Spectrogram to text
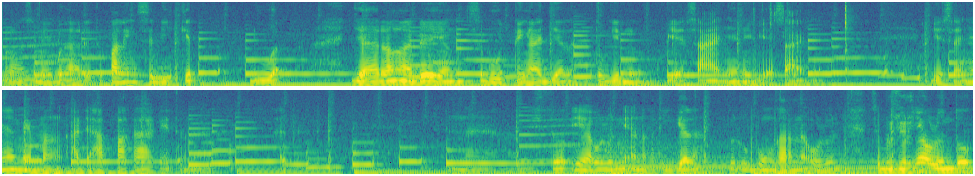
Orang bahari itu paling sedikit dua. Jarang ada yang sebuting aja lah. Tuh gini biasanya nih biasanya. Biasanya memang ada apakah kayak itu. Nah nah itu ya ulun nih anak ketiga lah berhubung karena ulun. Sebujurnya ulun tuh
